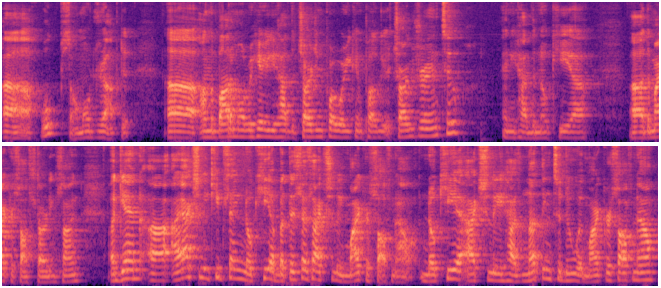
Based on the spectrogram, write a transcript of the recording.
Uh, oops, almost dropped it. Uh, on the bottom over here, you have the charging port where you can plug your charger into, and you have the Nokia, uh, the Microsoft starting sign. Again, uh, I actually keep saying Nokia, but this is actually Microsoft now. Nokia actually has nothing to do with Microsoft now.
